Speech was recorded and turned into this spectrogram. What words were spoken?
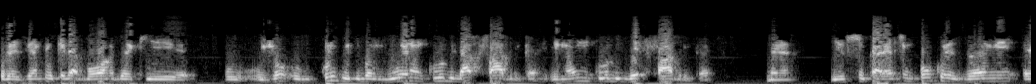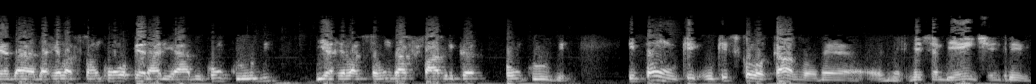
por exemplo, que ele aborda que o, o, o, clube do Bangu era um clube da fábrica e não um clube de fábrica. Né? Isso carece um pouco o exame é, da, da relação com o operariado com o clube e a relação da fábrica com o clube. Então, o que, o que se colocava né, nesse ambiente entre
